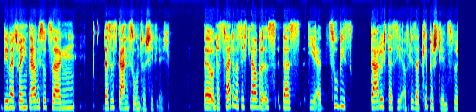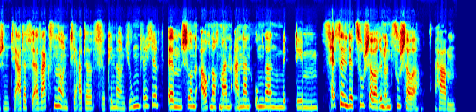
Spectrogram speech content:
Dementsprechend glaube ich sozusagen, das ist gar nicht so unterschiedlich. Äh, und das Zweite, was ich glaube, ist, dass die Azubis dadurch, dass sie auf dieser Kippe stehen zwischen Theater für Erwachsene und Theater für Kinder und Jugendliche, ähm, schon auch nochmal einen anderen Umgang mit dem Fesseln der Zuschauerinnen und Zuschauer haben.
